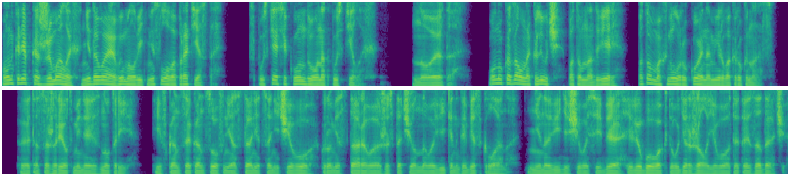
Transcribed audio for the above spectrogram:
Он крепко сжимал их, не давая вымолвить ни слова протеста. Спустя секунду он отпустил их. «Но это...» Он указал на ключ, потом на дверь, потом махнул рукой на мир вокруг нас. «Это сожрет меня изнутри, и в конце концов не останется ничего, кроме старого ожесточенного викинга без клана, ненавидящего себя и любого, кто удержал его от этой задачи.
